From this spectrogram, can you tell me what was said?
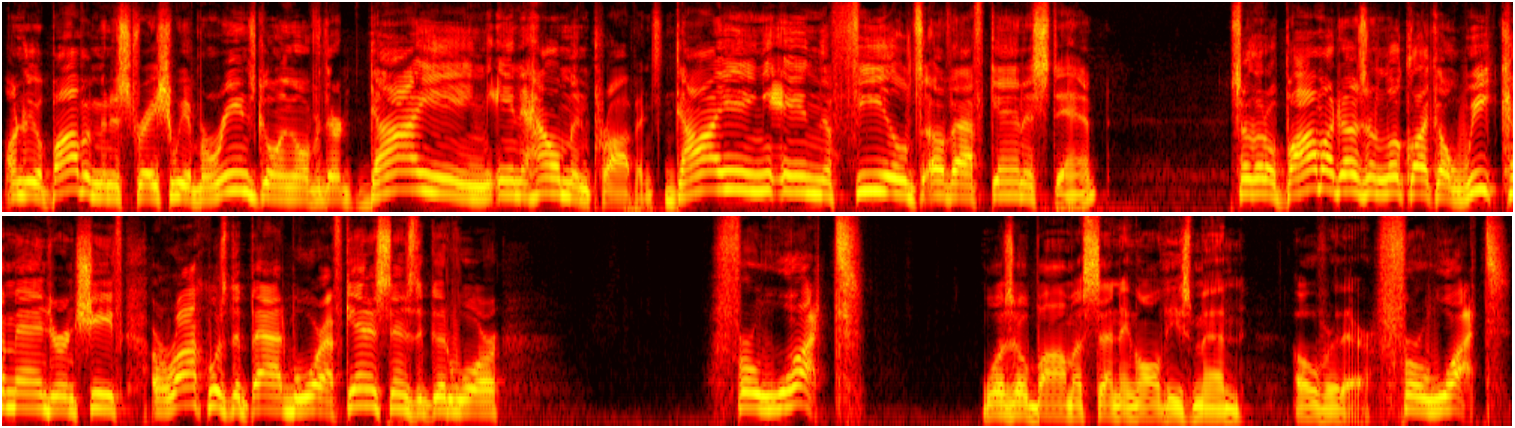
Under the Obama administration, we have Marines going over there dying in Helmand province, dying in the fields of Afghanistan, so that Obama doesn't look like a weak commander in chief. Iraq was the bad war, Afghanistan is the good war. For what was Obama sending all these men over there? For what?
